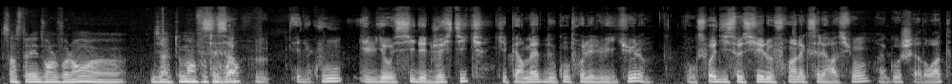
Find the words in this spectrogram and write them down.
s'installer devant le volant euh, directement un fauteuil C'est ça. Et du coup, il y a aussi des joysticks qui permettent de contrôler le véhicule. Donc soit dissocier le frein à l'accélération, à gauche et à droite,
